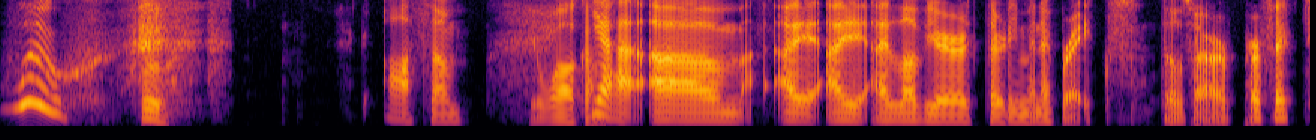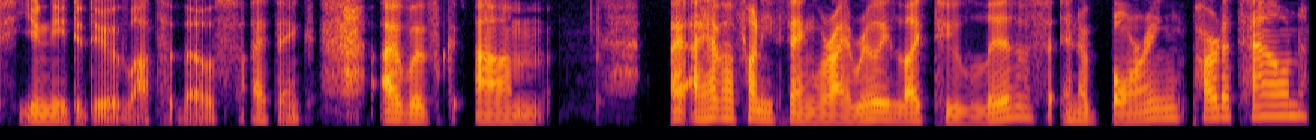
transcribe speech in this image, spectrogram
Woo. Woo. awesome. You're welcome. Yeah, um, I, I I love your 30 minute breaks. Those are perfect. You need to do lots of those. I think. I was um, I, I have a funny thing where I really like to live in a boring part of town,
